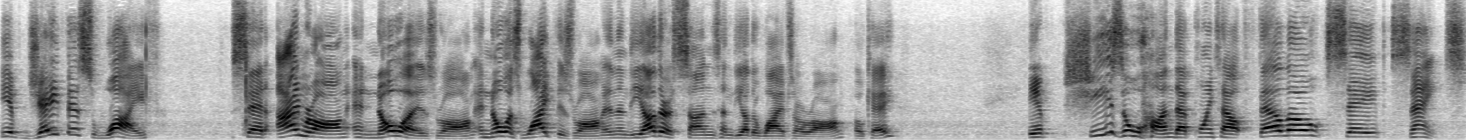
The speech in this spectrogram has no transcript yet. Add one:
If Japheth's wife said, I'm wrong and Noah is wrong, and Noah's wife is wrong, and then the other sons and the other wives are wrong, okay? If she's the one that points out fellow saved saints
